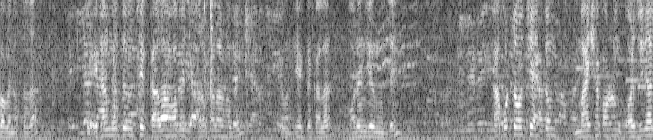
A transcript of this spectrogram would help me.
পাবেন আপনারা। তো এটার মধ্যে হচ্ছে কালার হবে যে আরও কালার হবে। যেমন একটা কালার অরেঞ্জের মধ্যে। কাপড়টা হচ্ছে একদম Maisha cotton original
